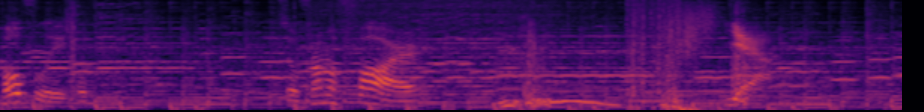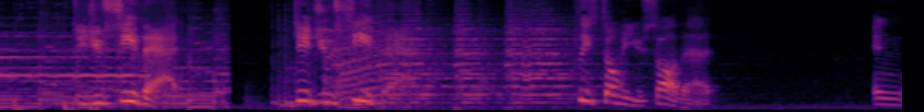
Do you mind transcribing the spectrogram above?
Hopefully, hopefully. So from afar. Yeah. Did you see that? Did you see that? Please tell me you saw that. And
